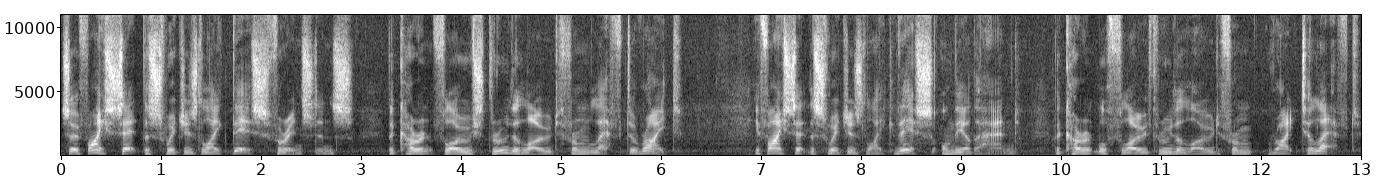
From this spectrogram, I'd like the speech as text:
So if I set the switches like this, for instance, the current flows through the load from left to right. If I set the switches like this, on the other hand, the current will flow through the load from right to left,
